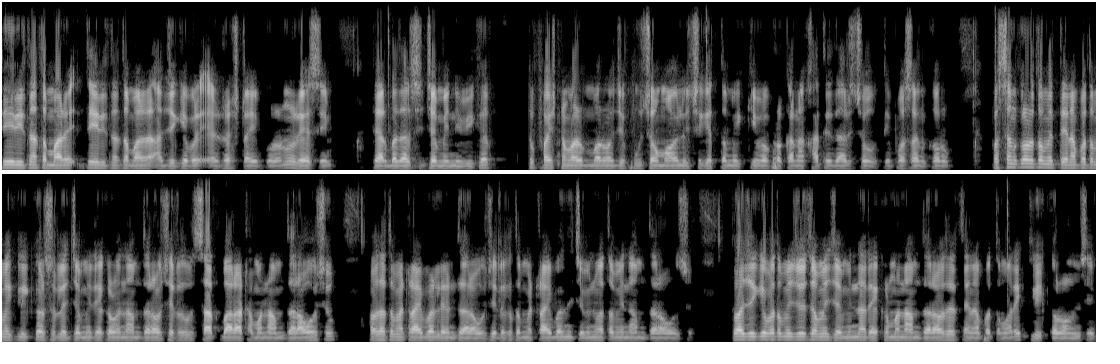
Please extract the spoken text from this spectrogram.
તે રીતના તમારે, તે રીતના તમારે આ જગ્યા પર એડ્રેસ ટાઈપ કરવાનું રહેશે. ત્યારબાદ આવશે જમીનની વિગત. તો ફર્સ્ટ નંબરમાં જે પૂછવામાં આવેલું છે કે તમે કેવા પ્રકારના ખાતેદાર છો તે પસંદ કરો. પસંદ કરો તમે તેના પર તમે ક્લિક કરશો એટલે જમીન રેકર્ડમાં નામ ધરાવો છો એટલે સાત બાર આઠમાં નામ ધરાવો છો. અથવા તમે ટ્રાઇબલ લેન્ડ ધરાવો છો એટલે કે તમે ટ્રાઇબલની જમીનમાં તમે નામ ધરાવો છો. તો આ જગ્યા પર તમે જો તમે જમીનના રેકર્ડમાં નામ ધરાવો છો તેના પર તમારે ક્લિક કરવાનું છે.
